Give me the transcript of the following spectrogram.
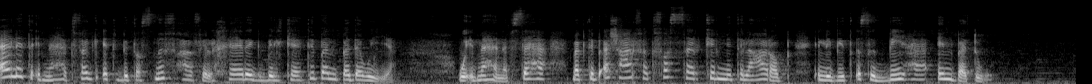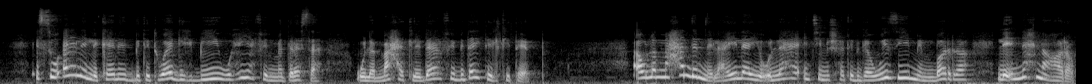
قالت إنها اتفاجئت بتصنيفها في الخارج بالكاتبة البدوية وإنها نفسها ما بتبقاش عارفة تفسر كلمة العرب اللي بيتقصد بيها البدو. السؤال اللي كانت بتتواجه بيه وهي في المدرسة ولمحت لده في بداية الكتاب. أو لما حد من العيلة يقول لها انت مش هتتجوزي من بره لأن إحنا عرب.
